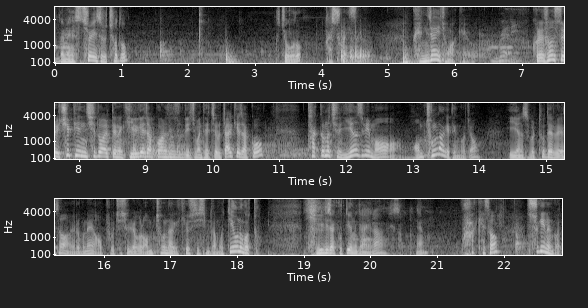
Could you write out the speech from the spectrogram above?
그 다음에 스트레이트로 쳐도 그쪽으로 갈 수가 있어요. 굉장히 정확해요. 그래서 선수들이 취핀 시도할 때는 길게 잡고 하는 선수들도 있지만 대체로 짧게 잡고 탁 끊어치는 이 연습이 뭐 엄청나게 된 거죠. 이 연습을 토대로 해서 여러분의 어프로치 실력을 엄청나게 키울 수 있습니다. 뭐 띄우는 것도 길게 잡고 띄우는 게 아니라 그냥 팍 해서 숙이는 것.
